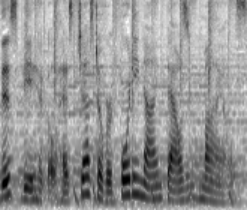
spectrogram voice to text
This vehicle has just over 49,000 miles.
